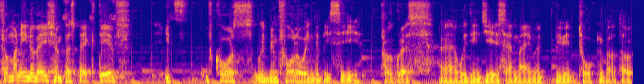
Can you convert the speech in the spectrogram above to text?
from an innovation perspective, it's of course we've been following the BC progress uh, within GSMA. We've been talking about our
